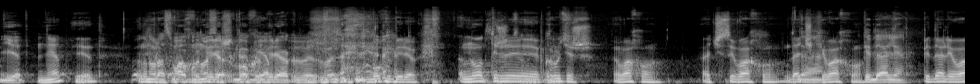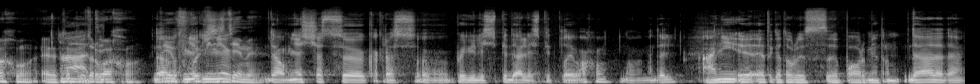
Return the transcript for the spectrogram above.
Нет. Нет? Нет. Ну, раз ваху носишь, Бог уберег. Бог уберег. Но ты же крутишь ваху, а часы ваху, датчики Да. ваху, Педали. педали ваху, э, компьютер ты- ваху. Да, ты вот в меня- и мне- да, у меня сейчас э, как раз э, появились педали Speedplay Wahoo, новая модель. Они, э, это которые с э, пауэрметром. Да, да, да.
